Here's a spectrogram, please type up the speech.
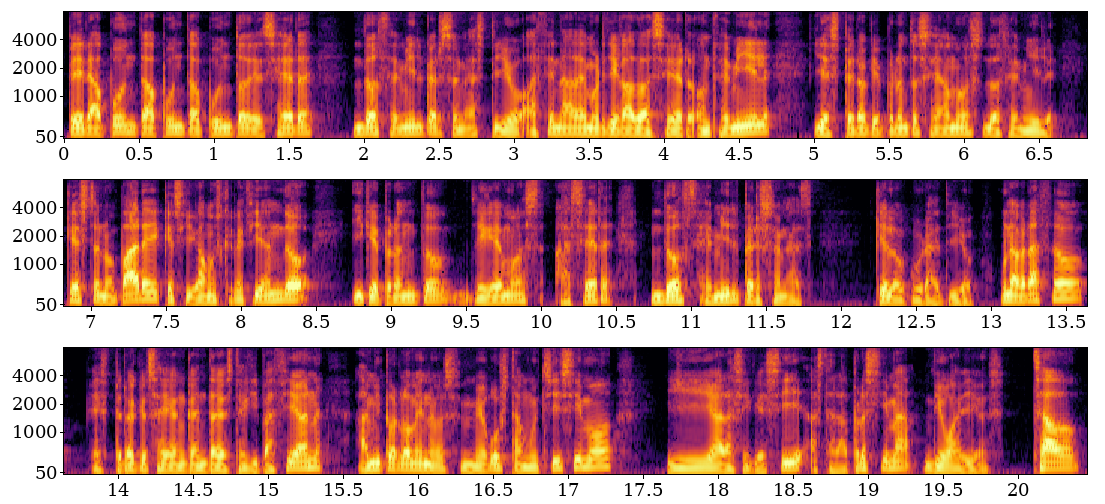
pero a punto, a punto, a punto de ser 12.000 personas, tío. Hace nada hemos llegado a ser 11.000 y espero que pronto seamos 12.000. Que esto no pare, que sigamos creciendo y que pronto lleguemos a ser 12.000 personas. Qué locura, tío. Un abrazo, espero que os haya encantado esta equipación. A mí por lo menos me gusta muchísimo. Y ahora sí que sí, hasta la próxima. Digo adiós. Chao.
